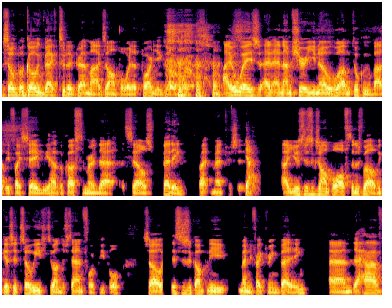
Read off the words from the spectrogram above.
So going back to the grandma example or that party example, I always, and, and, I'm sure you know who I'm talking about if I say we have a customer that sells bedding, right, mattresses. Yeah. I use this example often as well because it's so easy to understand for people. So this is a company manufacturing bedding and they have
